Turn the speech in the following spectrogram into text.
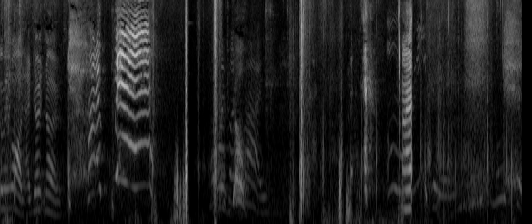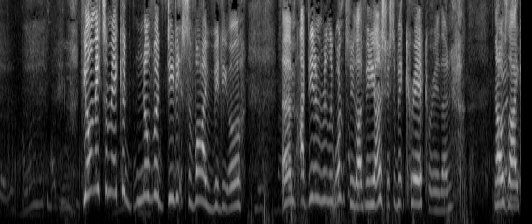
going on. I don't know. Joe. Uh, If you want me to make another Did It Survive video, um, I didn't really want to do that video. I was just a bit cray cray then. And I was like,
